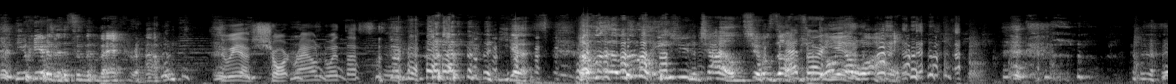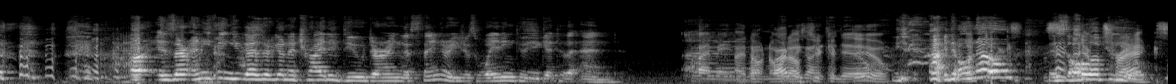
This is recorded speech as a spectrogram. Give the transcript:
you hear this in the background. Do we have short round with us? yes. A, li- a little Asian child shows up. That's you our don't yeah. know why. Are, is there anything you guys are gonna try to do during this thing, or are you just waiting till you get to the end? I mean, I don't know What what are we else going you to can do? do. I don't know. It's all up to you. Tracks.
